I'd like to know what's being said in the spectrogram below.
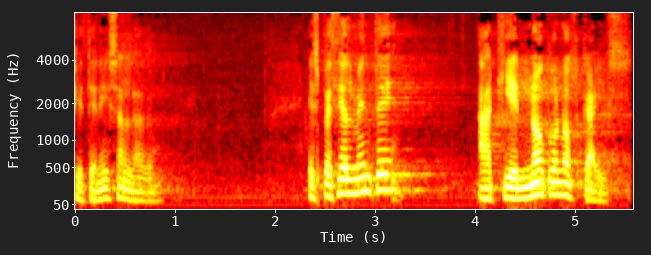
que tenéis al lado. Especialmente a quien no conozcáis.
